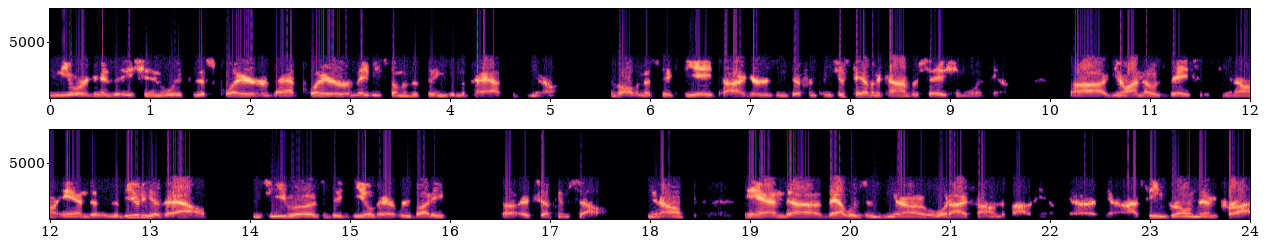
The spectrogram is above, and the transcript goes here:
in the organization with this player or that player, or maybe some of the things in the past, you know, involving the 68 Tigers and different things, just having a conversation with him, uh, you know, on those bases, you know. And the, the beauty of Al is he was a big deal to everybody uh, except himself, you know. And uh, that was, you know, what I found about him. Uh, you know, I've seen grown men cry,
